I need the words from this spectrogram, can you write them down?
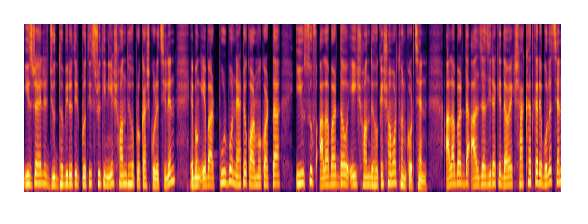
ইসরায়েলের যুদ্ধবিরতির প্রতিশ্রুতি নিয়ে সন্দেহ প্রকাশ করেছিলেন এবং এবার পূর্ব ন্যাটো কর্মকর্তা ইউসুফ আলাবার্দাও এই সন্দেহকে সমর্থন করছেন। আলাবার্দা আল জাজিরাকে দেওয়া এক সাক্ষাৎকারে বলেছেন,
